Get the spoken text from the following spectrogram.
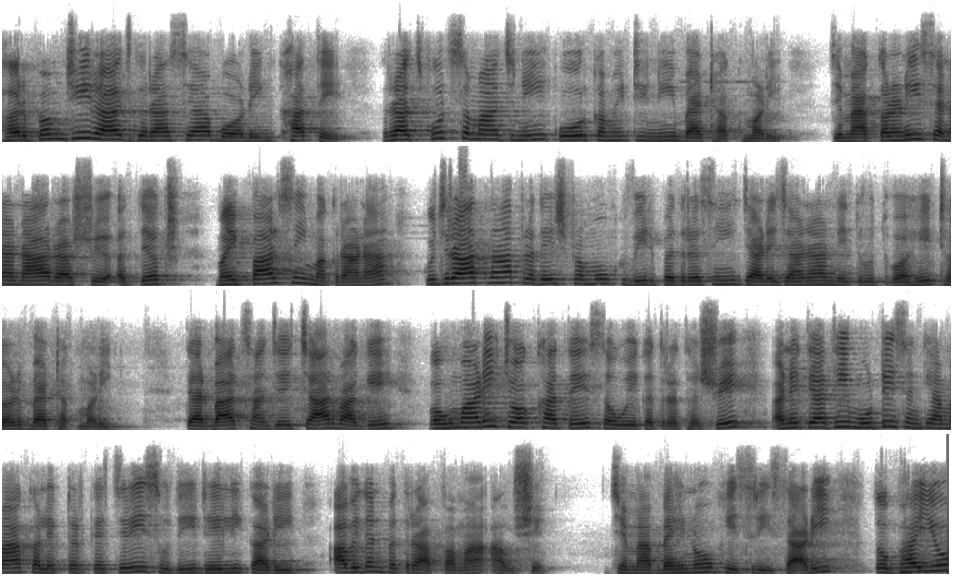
હરભમજી રાજગરાસિયા બોર્ડિંગ ખાતે રાજપૂત સમાજની કોર કમિટીની બેઠક મળી. જેમાં કરણી સેનાના રાષ્ટ્રીય અધ્યક્ષ મહિપાલસિંહ મકરાણા, ગુજરાતના પ્રદેશ પ્રમુખ વીરભદ્રસિંહ જાડેજાના નેતૃત્વ હેઠળ બેઠક મળી. ત્યારબાદ સાંજે ચાર વાગે બહુમાળી ચોક ખાતે સૌ એકત્ર થશે અને ત્યાંથી મોટી સંખ્યામાં કલેક્ટર કચેરી સુધી રેલી કાઢી આવેદનપત્ર આપવામાં આવશે. જેમાં બહેનો કેસરી સાડી, તો ભાઈઓ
